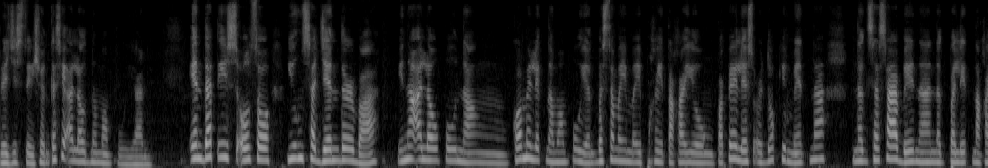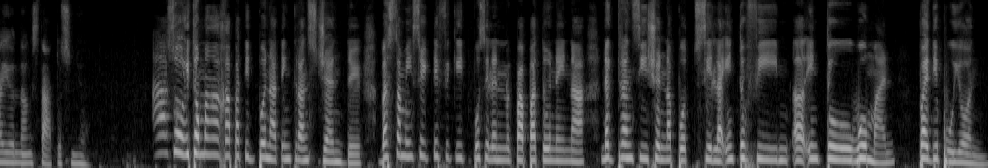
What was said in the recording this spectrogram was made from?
registration. Kasi allowed naman po yan. And that is also yung sa gender ba, inaalaw po ng COMELEC naman po yan basta may maipakita kayong papeles or document na nagsasabi na nagpalit na kayo ng status nyo. Ah, so itong mga kapatid po nating transgender, basta may certificate po sila na nagpapatunay na nag-transition na po sila into fem- ah, into woman, pwede po 'yon.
